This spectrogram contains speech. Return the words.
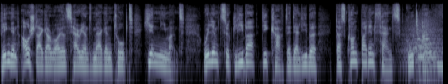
wegen den Aussteiger Royals Harry und Meghan tobt, hier niemand. William zückt lieber die Karte der Liebe. Das kommt bei den Fans gut an.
